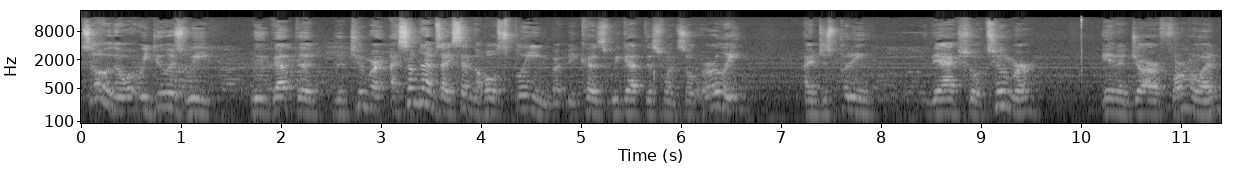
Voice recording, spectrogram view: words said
So the, what we do is we, we've got the, the tumor, I, sometimes I send the whole spleen, but because we got this one so early, I'm just putting the actual tumor in a jar of formalin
